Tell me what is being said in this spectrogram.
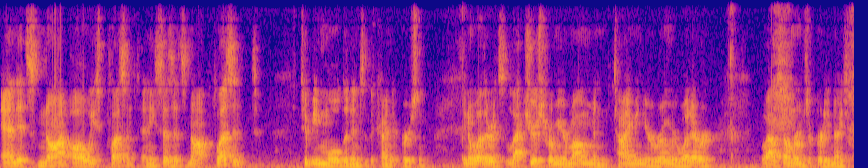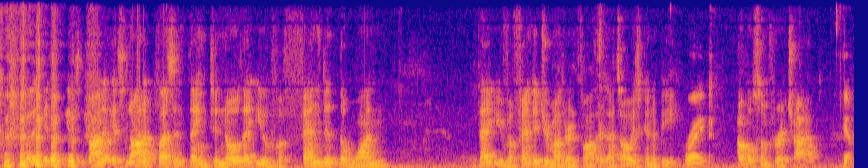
and it's not always pleasant. And he says it's not pleasant to be molded into the kind of person, you know, whether it's lectures from your mom and time in your room or whatever. Well, some rooms are pretty nice, but it, it, it's not it's not a pleasant thing to know that you've offended the one that you've offended your mother and father. That's always going to be Right. troublesome for a child. Yeah.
